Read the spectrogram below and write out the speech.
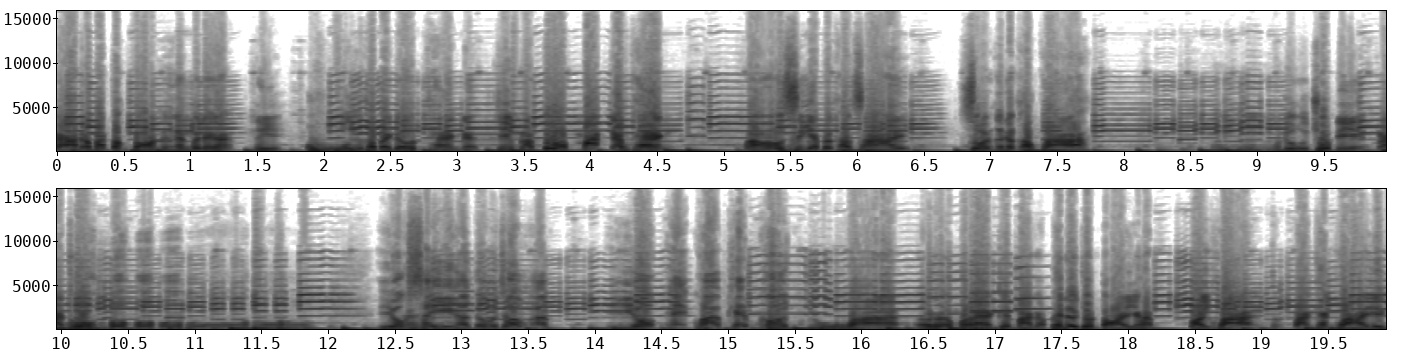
กาสอะมันต้องต่อเนื่องไปเลยฮะนี่โอ้โหเข้าไปโดนแข้งนะจิ้มลำตัวหมัดกับแข้งว้าวเสียบด้วยเข่าซ้าย สวนกันด้วยเข่าขวาอื้อหือดูชุดนี้กระทุ้งโอ้โหยกสี่ครับท่านผู้ชมครับ ยกแห่งความเข้มข้นดูว่าเริ่มแรงขึ้นมาครับเพชรเดินชนต่อยครับ ต่อยขวาวางแข้งขวาอีก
